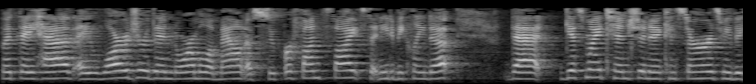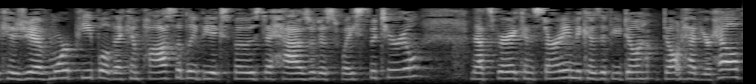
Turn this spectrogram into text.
but they have a larger than normal amount of Superfund sites that need to be cleaned up, that gets my attention and concerns me because you have more people that can possibly be exposed to hazardous waste material. And that's very concerning because if you don't don't have your health,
